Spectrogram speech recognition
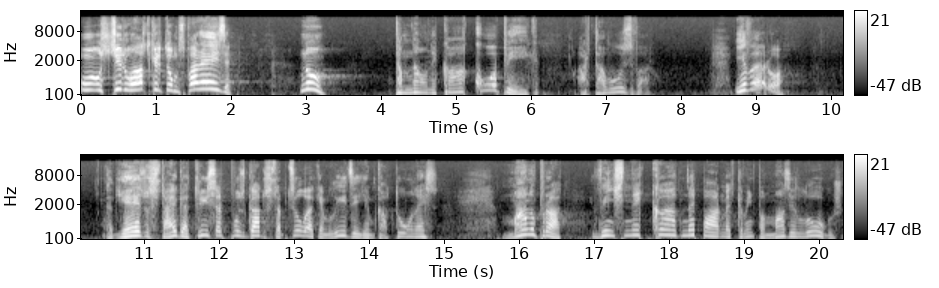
un šķiro atkritumus pareizi. Nu, tam nav nekā kopīga ar tavu uzvaru. Ievēro, kad Jēzus staigāja trīs ar pus gadus starp cilvēkiem līdzīgiem kā tu un es. Manuprāt, viņš nekad nepārmet, ka viņi par maz ir lūguši,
